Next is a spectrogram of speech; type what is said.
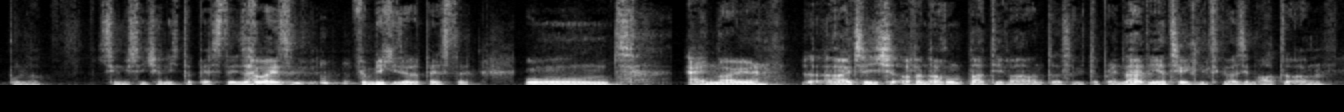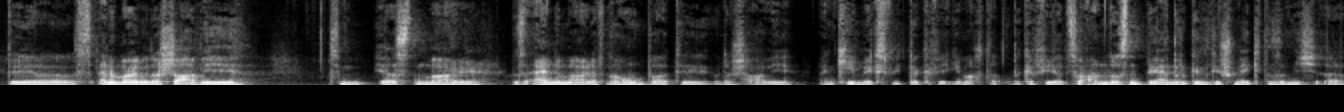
Obwohl er ziemlich sicher nicht der beste ist, aber für mich ist er der beste. Und einmal, als ich auf einer Homeparty war, und das ich der Brenda heute erzählt, witzigerweise im Auto an, das eine Mal, wo der Xavi zum ersten Mal, das eine Mal auf einer Homeparty oder Xavi ein Chemex Filter Kaffee gemacht hat. Und der Kaffee hat so anders und beeindruckend geschmeckt, dass er mich äh,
